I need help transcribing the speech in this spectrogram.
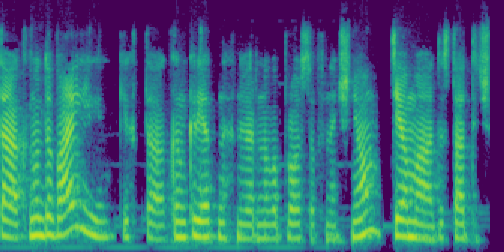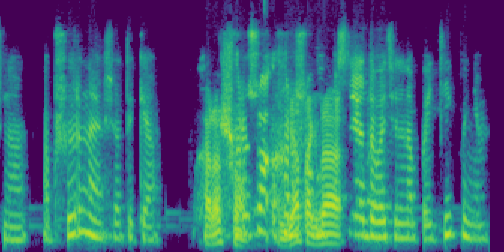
Так, ну давай каких-то конкретных, наверное, вопросов начнем. Тема достаточно обширная все-таки. Хорошо. Хорошо, я хорошо тогда... последовательно пойти по ним.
